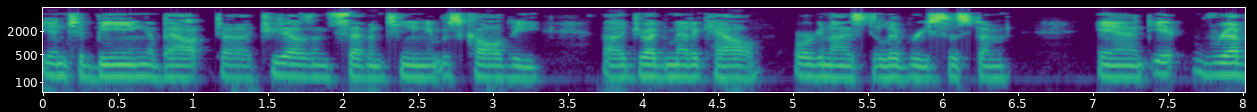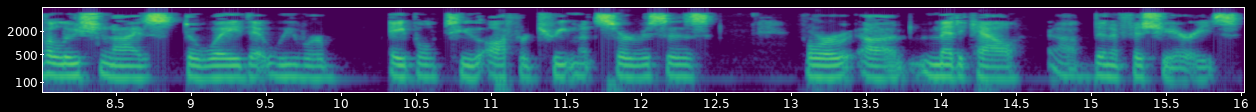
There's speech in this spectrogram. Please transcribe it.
into being about uh, 2017. It was called the uh, Drug Medi-Cal Organized Delivery System, and it revolutionized the way that we were able to offer treatment services for uh, Medi-Cal uh, beneficiaries.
